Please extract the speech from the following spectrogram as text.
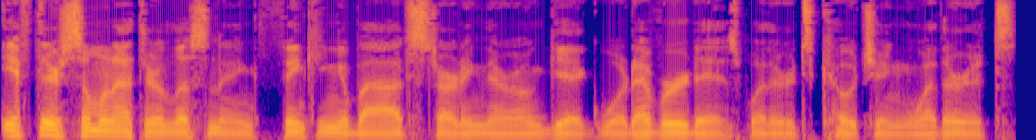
If there's someone out there listening, thinking about starting their own gig, whatever it is, whether it's coaching, whether it's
